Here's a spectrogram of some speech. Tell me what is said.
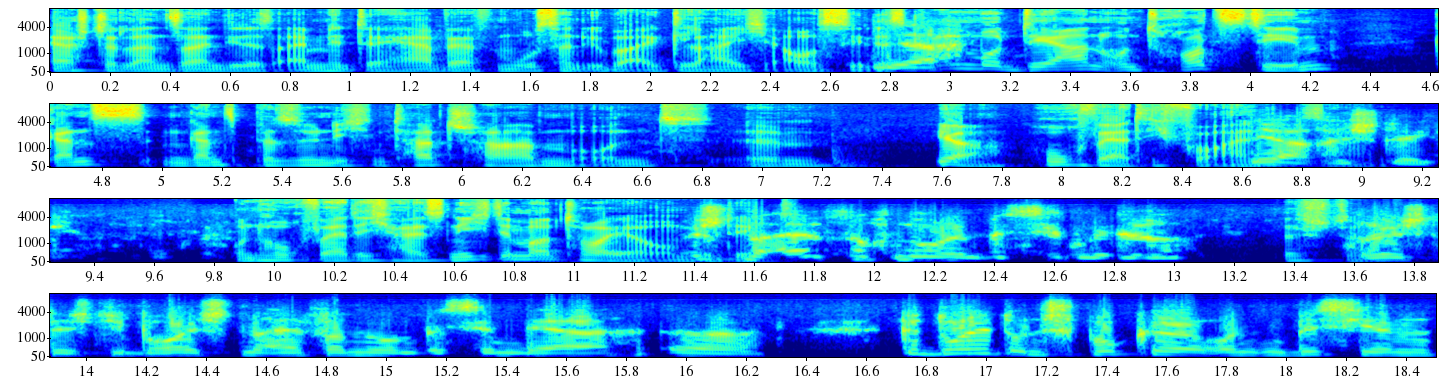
Herstellern sein, die das einem hinterherwerfen, wo es dann überall gleich aussieht. Es ja. kann modern und trotzdem ganz, einen ganz persönlichen Touch haben und ähm, ja, hochwertig vor allem. Ja, richtig. Und hochwertig heißt nicht immer teuer unbedingt. Die einfach nur ein bisschen mehr. Das stimmt. Richtig, die bräuchten einfach nur ein bisschen mehr äh, Geduld und Spucke und ein bisschen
